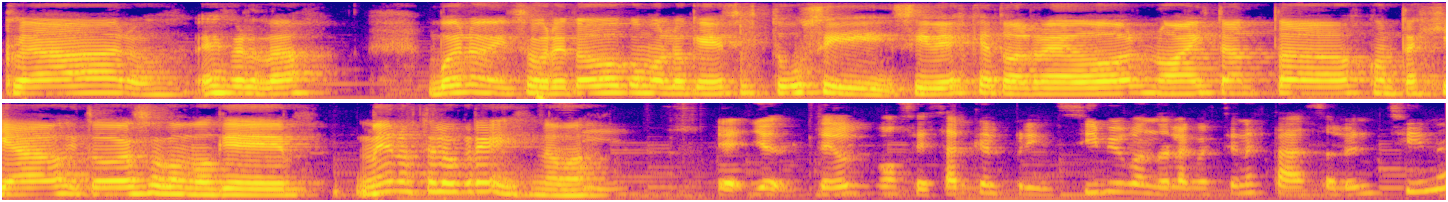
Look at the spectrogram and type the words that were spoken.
Claro, es verdad. Bueno, y sobre todo como lo que decís tú, si, si ves que a tu alrededor no hay tantos contagiados y todo eso, como que menos te lo crees nomás. Eh, yo tengo que confesar que al principio, cuando la cuestión estaba solo en China,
